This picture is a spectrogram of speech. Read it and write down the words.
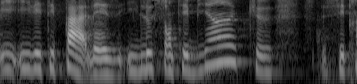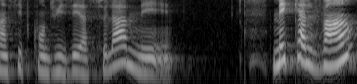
il n'était pas à l'aise. Il le sentait bien que ses principes conduisaient à cela, mais, mais Calvin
